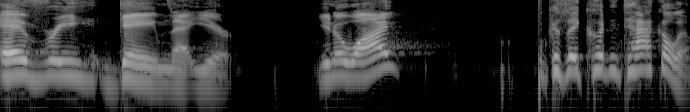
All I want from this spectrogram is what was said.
every game that year. You know why? Because they couldn't tackle him.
